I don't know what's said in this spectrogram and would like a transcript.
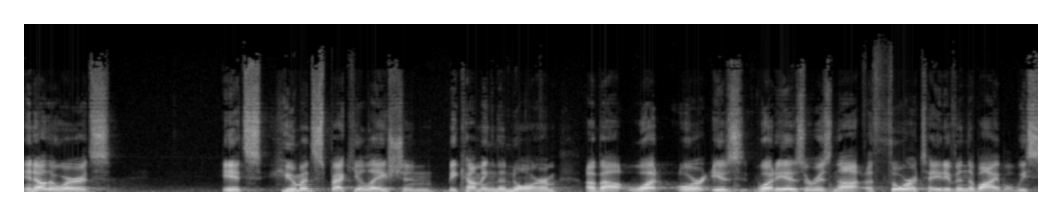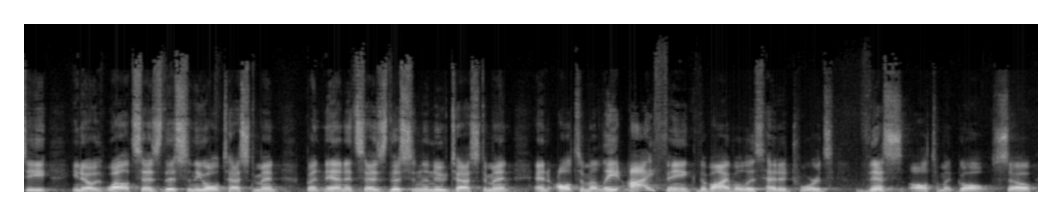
In other words, it's human speculation becoming the norm about what or is what is or is not authoritative in the Bible. We see, you know, while it says this in the Old Testament, but then it says this in the New Testament, and ultimately I think the Bible is headed towards this ultimate goal. So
